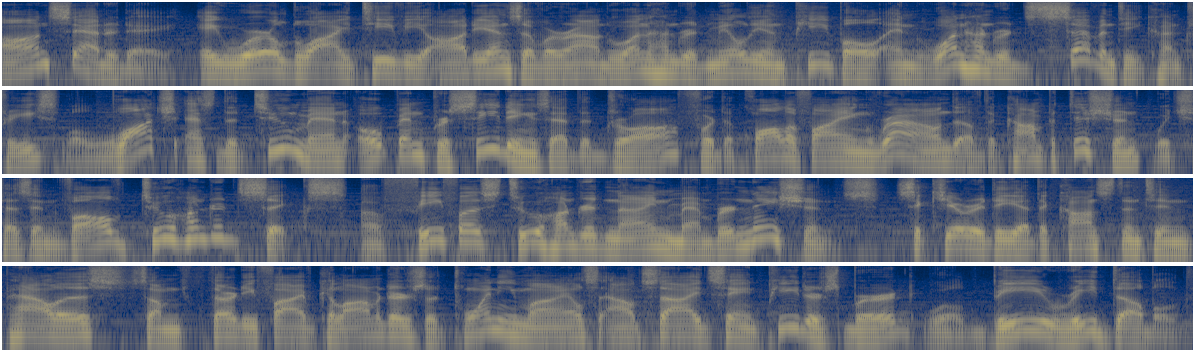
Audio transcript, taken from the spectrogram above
on Saturday. A worldwide TV audience of around 100 million people and 170 countries will watch as the two men open proceedings at the draw for the qualifying round of the competition, which has involved 206 of FIFA's 209 member nations. Security at the Constantine Palace, some some 35 kilometers or 20 miles outside St. Petersburg will be redoubled.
